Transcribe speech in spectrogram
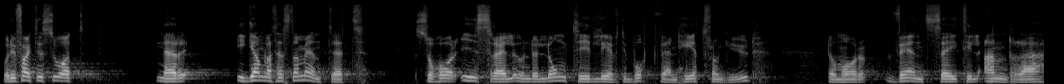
Och det är faktiskt så att när i Gamla Testamentet så har Israel under lång tid levt i bortvändhet från Gud. De har vänt sig till andra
